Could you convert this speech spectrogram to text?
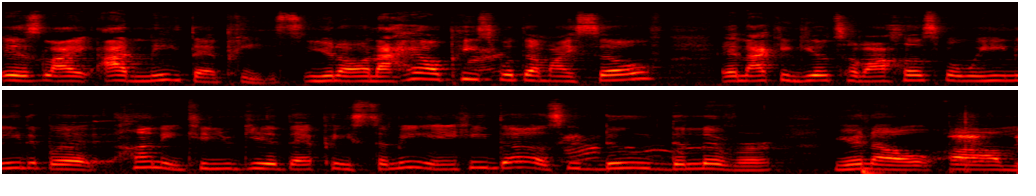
it's like I need that peace, you know, and I have peace within myself, and I can give to my husband when he needed. But honey, can you give that peace to me? And he does. He do deliver. You know, um,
